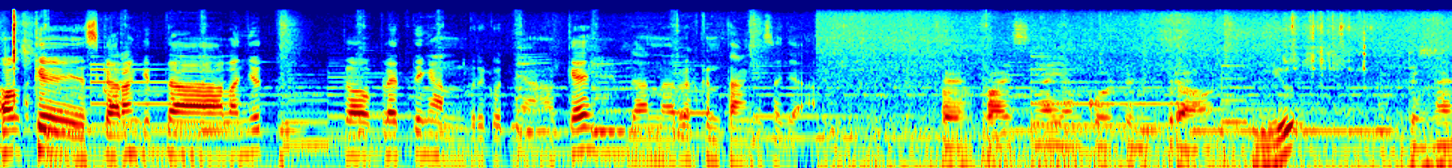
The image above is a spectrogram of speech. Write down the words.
Oke, sekarang kita lanjut ke platingan berikutnya, oke? Dan naruh kentangnya saja. French fries-nya yang golden brown Yuk. dengan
